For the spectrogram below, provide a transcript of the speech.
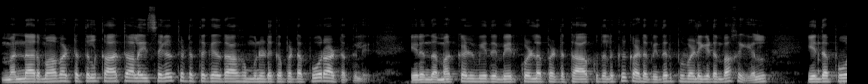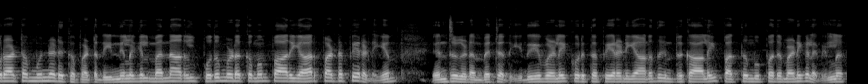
மன்னார் மாவட்டத்தில் காற்றாலை செயல் திட்டத்துக்கு எதிராக முன்னெடுக்கப்பட்ட போராட்டத்தில் இருந்த மக்கள் மீது மேற்கொள்ளப்பட்ட தாக்குதலுக்கு கடும் எதிர்ப்பு வெளியிடும் வகையில் இந்த போராட்டம் முன்னெடுக்கப்பட்டது. இந்நிலையில் மன்னாரில் பொது முடக்கமும் பாரிய ஆர்ப்பாட்ட பேரணியும் இன்று இடம்பெற்றது. இதேவேளை குறித்த பேரணியானது இன்று காலை பத்து முப்பது மணிகளவில்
